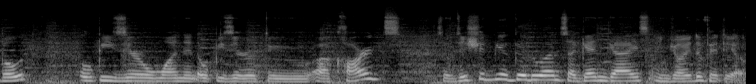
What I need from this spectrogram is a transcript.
both OP01 and OP02 uh, cards. So this should be a good one. So again guys, enjoy the video.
